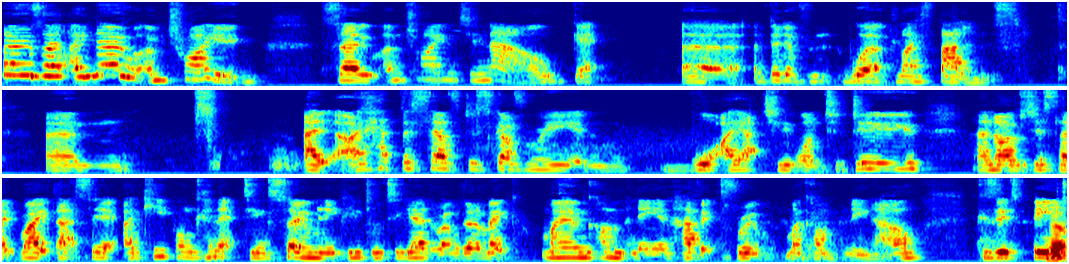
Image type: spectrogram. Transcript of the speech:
I was like, "I know, I'm trying." So I'm trying to now get uh, a bit of work-life balance. Um, I, I had the self discovery and what I actually want to do. And I was just like, right, that's it. I keep on connecting so many people together. I'm going to make my own company and have it through my company now. Because it's been yeah.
